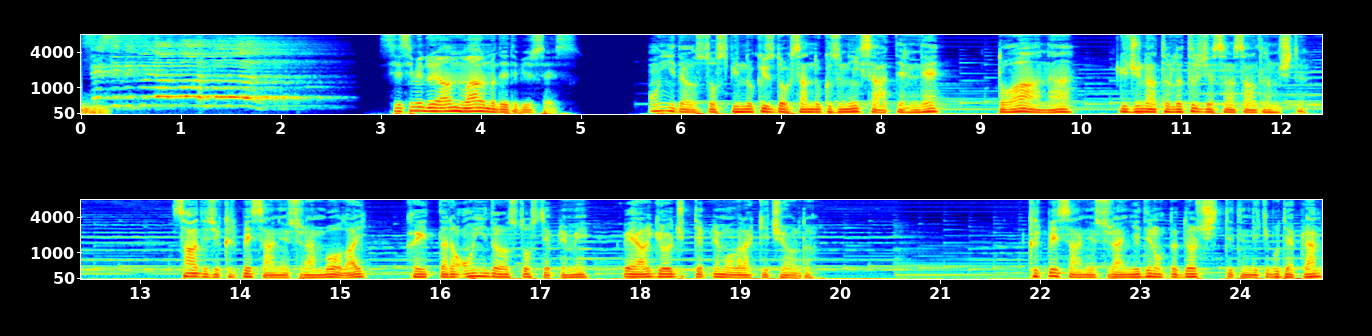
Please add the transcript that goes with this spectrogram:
Sesimi duyan var mı? Sesimi duyan var mı dedi bir ses. 17 Ağustos 1999'un ilk saatlerinde doğa ana gücünü hatırlatırcasına saldırmıştı. Sadece 45 saniye süren bu olay kayıtlara 17 Ağustos depremi veya Gölcük depremi olarak geçiyordu. 45 saniye süren 7.4 şiddetindeki bu deprem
